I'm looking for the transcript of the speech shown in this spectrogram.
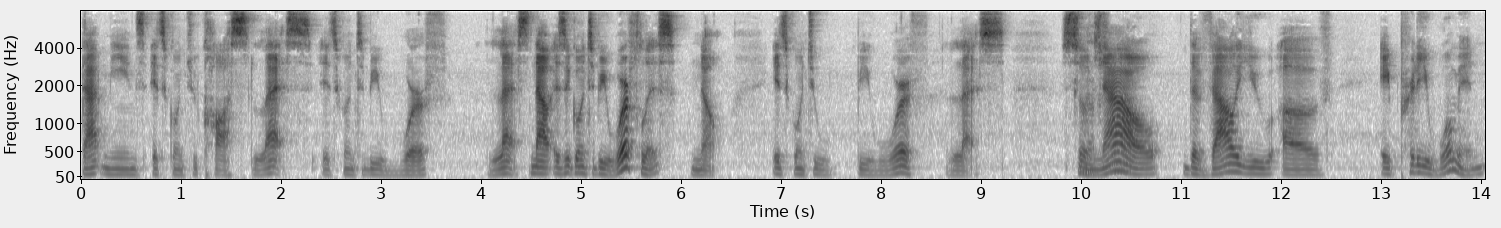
that means it's going to cost less. It's going to be worth less. Now is it going to be worthless? No. It's going to be worth less. So That's now right. the value of a pretty woman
